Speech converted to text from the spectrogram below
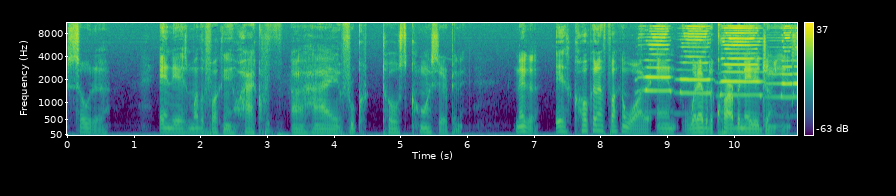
soda and there's motherfucking high uh, high fructose corn syrup in it? Nigga, it's coconut fucking water and whatever the carbonated joint is.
